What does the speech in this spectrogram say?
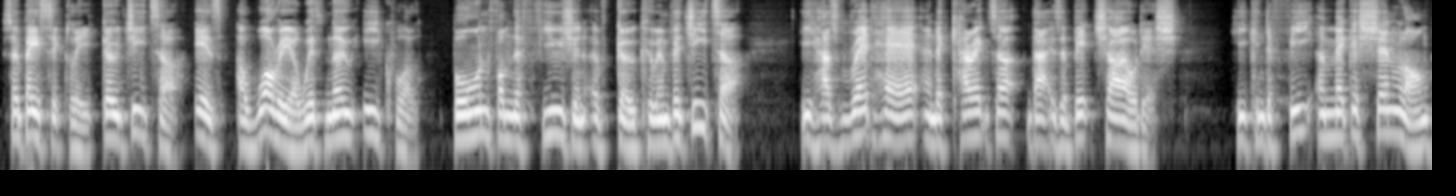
So basically, Gogeta is a warrior with no equal, born from the fusion of Goku and Vegeta. He has red hair and a character that is a bit childish. He can defeat Omega Shenlong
